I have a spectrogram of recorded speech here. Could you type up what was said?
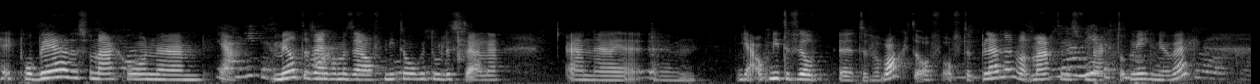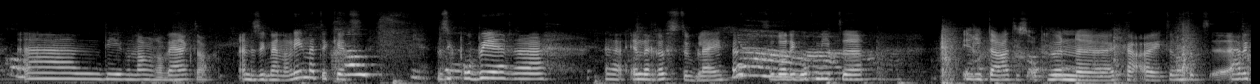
Ik probeer dus vandaag gewoon um, ja, mild te zijn voor mezelf. Niet hoge doelen stellen. En um, ja, ook niet te veel uh, te verwachten of, of te plannen. Want Maarten is vandaag tot 9 uur weg. En die heeft een langere werkdag. En dus ik ben alleen met de kids. Dus ik probeer uh, uh, in de rust te blijven. Zodat ik ook niet irritaties op hun ga uiten. Want dat heb ik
